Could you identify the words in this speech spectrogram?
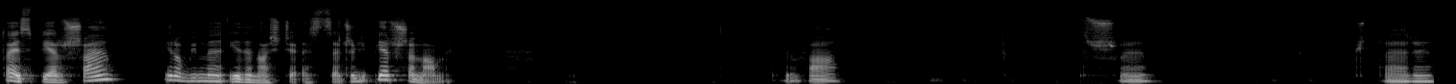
To jest pierwsze i robimy 11 SC, czyli pierwsze mamy. Dwa, trzy, cztery,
